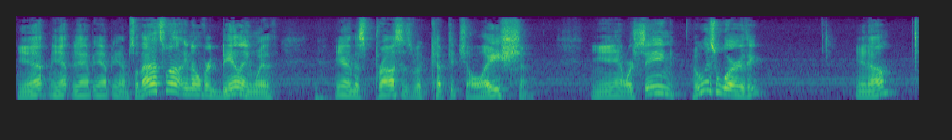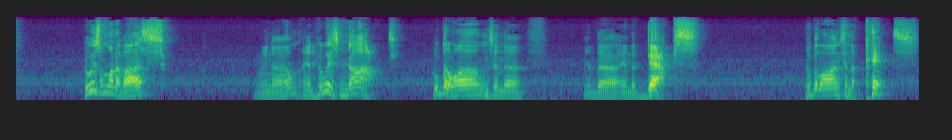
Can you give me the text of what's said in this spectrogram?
Yep, yep, yep, yep, yep. So that's what you know we're dealing with here in this process of capitulation. Yeah, we're seeing who is worthy you know? Who is one of us? You know, and who is not? Who belongs in the in the in the depths? Who belongs in the pits?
